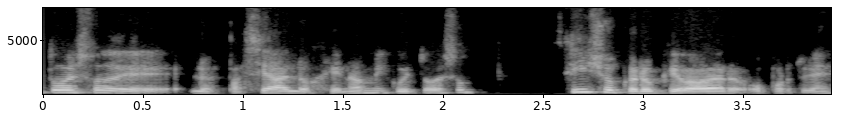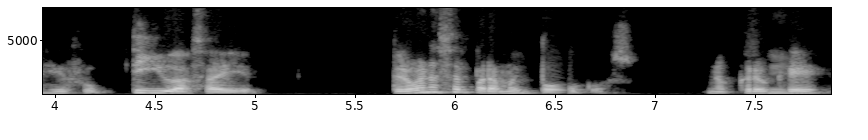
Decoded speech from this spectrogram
todo eso de lo espacial, lo genómico y todo eso, sí, yo creo que va a haber oportunidades disruptivas ahí, pero van a ser para muy pocos. No creo que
